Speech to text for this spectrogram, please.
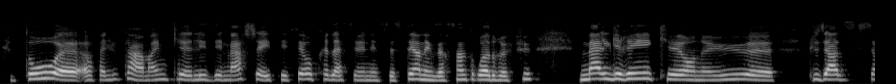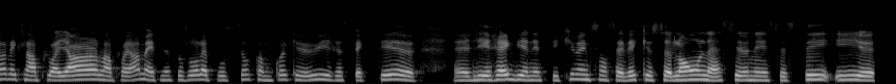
plus tôt, euh, il a fallu quand même que les démarches aient été faites auprès de la CNSST en exerçant le droit de refus, malgré qu'on a eu euh, plusieurs discussions avec l'employeur. L'employeur maintenait toujours la position comme quoi qu'eux, ils respectaient euh, les règles des NSPQ, même si on savait que selon la CNSST et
